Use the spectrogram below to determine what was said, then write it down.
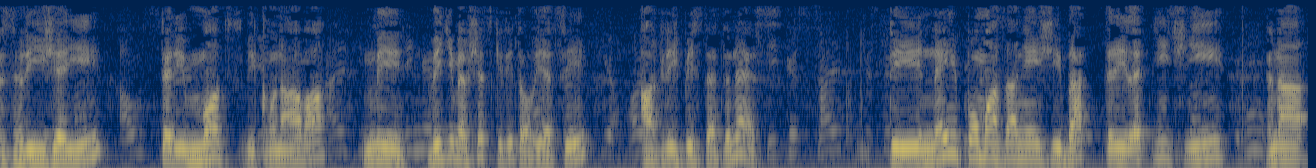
zhlížejí, který moc vykonává. My vidíme všechny tyto věci a když byste dnes ty nejpomazanější bratry letniční na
